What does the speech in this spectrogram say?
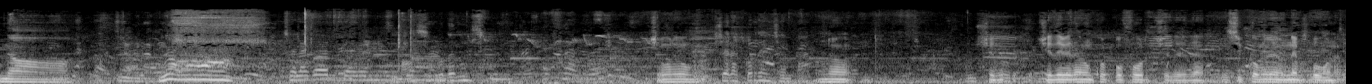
No. No. C'è la corda che non Ma si può dare Ci un... C'è la corda inciampata. No. Ci, de- ci deve dare un colpo forte, ci deve dare. E siccome lei non è buona, ci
